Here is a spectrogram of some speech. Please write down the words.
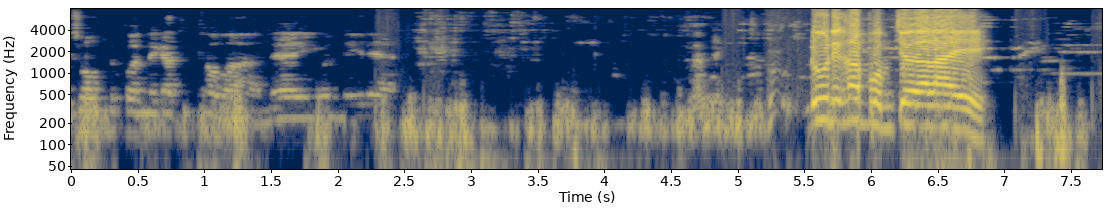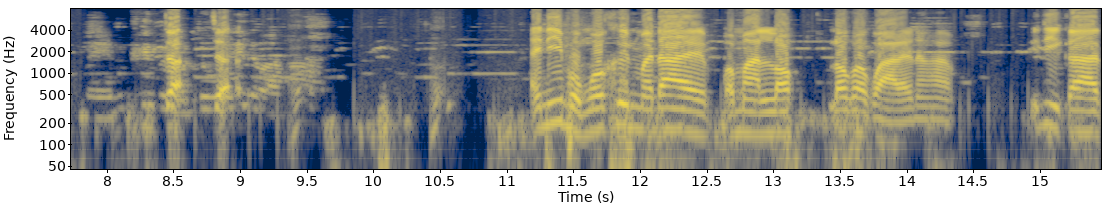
ผู้ชมทุกคนนะครับที่เข้ามาในวันนี้เนี่ยดูดิครับผมเจออะไร แหมมันขึ้นจะจะไม่ได้ว่ะไอ้นี้ผมก็ขึ้นมาได้ประมาณล็อกล็อกกว่าๆแล้วนะครับ วิธีการ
